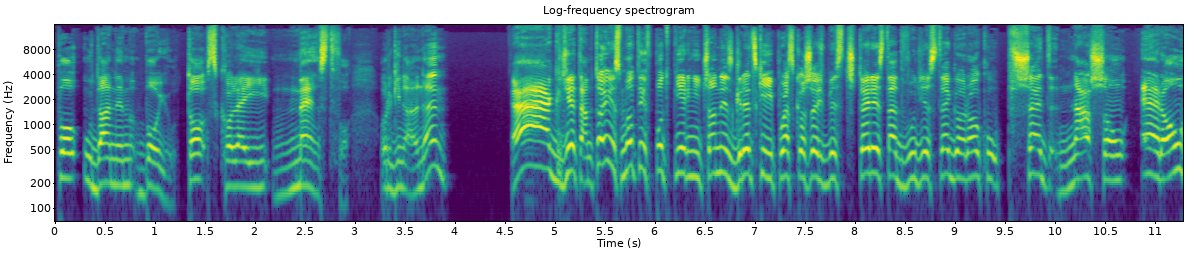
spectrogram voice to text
po udanym boju. To z kolei męstwo. Oryginalne? A, gdzie tam? To jest motyw podpierniczony z greckiej płaskorzeźby z 420 roku przed naszą erą,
